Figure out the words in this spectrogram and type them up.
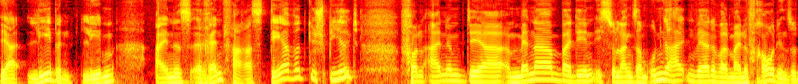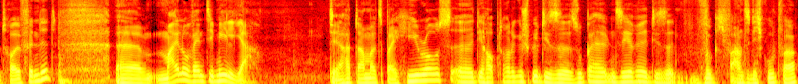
ja, Leben, Leben eines Rennfahrers. Der wird gespielt von einem der Männer, bei denen ich so langsam ungehalten werde, weil meine Frau den so toll findet. Äh, Milo Ventimiglia. Der hat damals bei Heroes äh, die Hauptrolle gespielt, diese Superhelden-Serie, die wirklich wahnsinnig gut war.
